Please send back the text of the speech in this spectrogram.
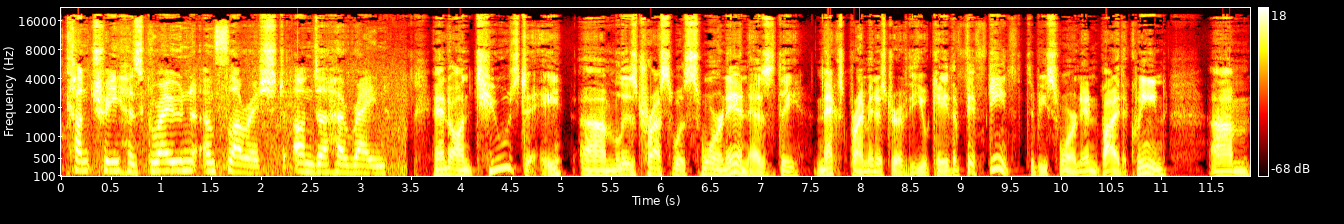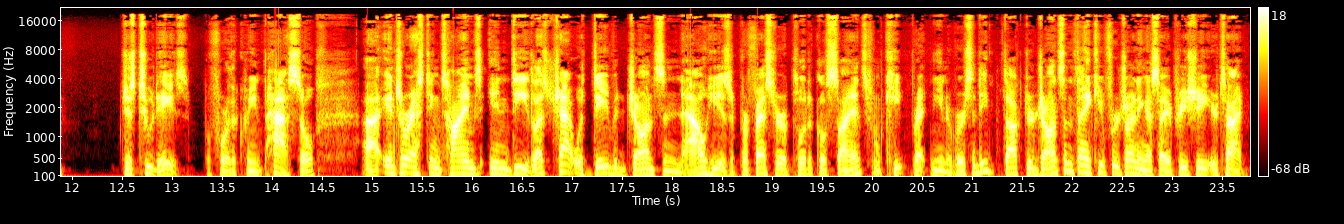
country has grown and flourished under her reign. And on Tuesday, um, Liz Truss was sworn in as the next Prime Minister of the UK, the 15th to be sworn in by the Queen, um, just two days before the Queen passed. So, uh, interesting times indeed. Let's chat with David Johnson now. He is a professor of political science from Cape Breton University. Dr. Johnson, thank you for joining us. I appreciate your time.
